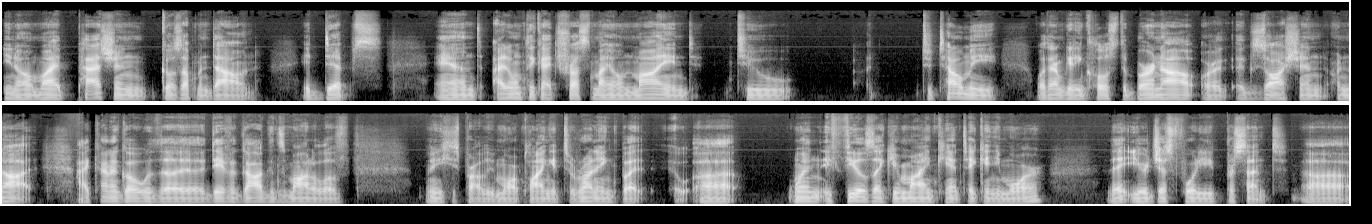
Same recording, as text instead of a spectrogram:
you know my passion goes up and down, it dips, and I don't think I trust my own mind to to tell me whether I'm getting close to burnout or exhaustion or not. I kind of go with the David Goggins model of, I mean, he's probably more applying it to running, but uh, when it feels like your mind can't take any more, that you're just 40% uh,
